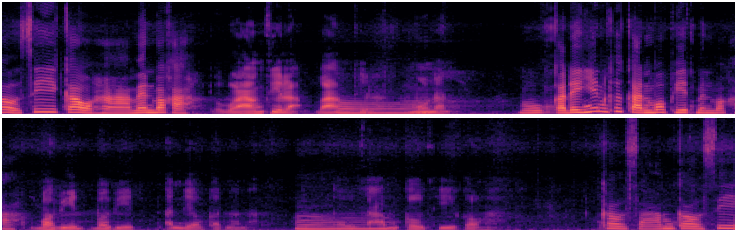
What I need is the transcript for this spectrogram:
939495แม่นบ่ค่ะ วางสิละวางสิละอ๋อ หมู่นั้นหนูก็ได้ยินคือกันบ่ผิดแม่นบ่ค่ะ บ่ผิดบ่ผิดอันเดียวกันนั่นน่ะอืมเก้าสามเก้าสี่เก้าห้า เก้าสามเก้าสี่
